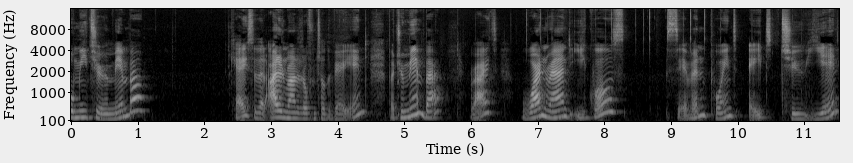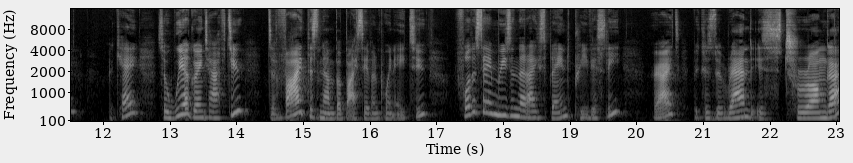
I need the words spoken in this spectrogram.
for me to remember. Okay, so that I didn't round it off until the very end. But remember, right, one rand equals 7.82 yen. Okay, so we are going to have to divide this number by 7.82 for the same reason that I explained previously, right? Because the rand is stronger,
